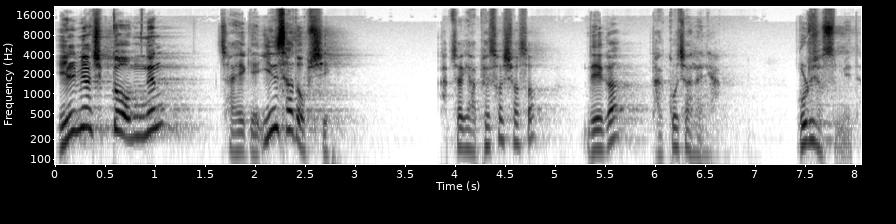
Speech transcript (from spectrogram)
일면식도 없는 자에게 인사도 없이 갑자기 앞에 서셔서 내가 낫고자 하느냐 물으셨습니다.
